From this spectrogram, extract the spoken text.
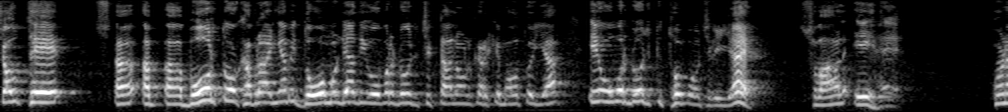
ਚੌਥੇ ਬੋਰ ਤੋਂ ਖਬਰਾਂ ਆਈਆਂ ਵੀ ਦੋ ਮੁੰਡਿਆਂ ਦੀ ਓਵਰਡੋਜ਼ ਚਿੱਟਾ ਲਾਉਣ ਕਰਕੇ ਮੌਤ ਹੋਈ ਆ। ਇਹ ਓਵਰਡੋਜ਼ ਕਿੱਥੋਂ ਪਹੁੰਚ ਰਹੀ ਹੈ? ਸਵਾਲ ਇਹ ਹੈ। ਹੁਣ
